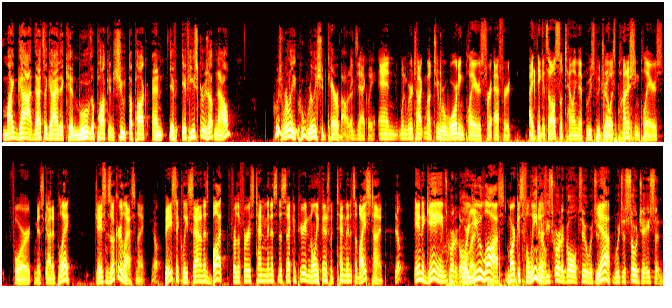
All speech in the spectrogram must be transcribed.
my God, that's a guy that can move the puck and shoot the puck. And if if he screws up now, who's really who really should care about it? Exactly. And when we're talking about two rewarding players for effort, I think it's also telling that Bruce Boudreau is punishing players for misguided play. Jason Zucker last night Yep. basically sat on his butt for the first 10 minutes of the second period and only finished with 10 minutes of ice time. Yep. In a game a goal, where right? you lost Marcus Foligno. Because he scored a goal too, which is Yeah. which is so Jason.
